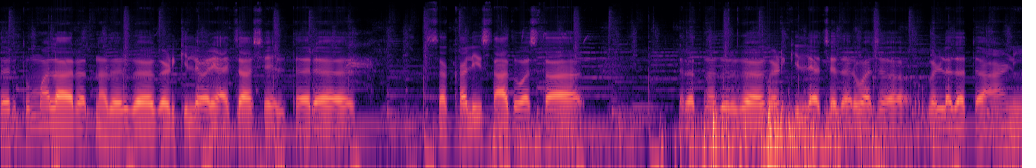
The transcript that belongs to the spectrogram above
तर तुम्हाला रत्नदुर्ग गड किल्ल्यावर यायचं असेल तर सकाळी सात वाजता रत्नदुर्ग गड किल्ल्याचं दरवाजा उघडलं जातं आणि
